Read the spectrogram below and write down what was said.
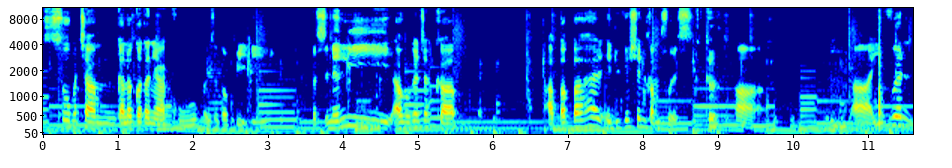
So macam kalau kau tanya aku pasal topik ni Personally aku akan cakap Apa-apa hal education come first? Betul. Ah, hmm. ah Even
